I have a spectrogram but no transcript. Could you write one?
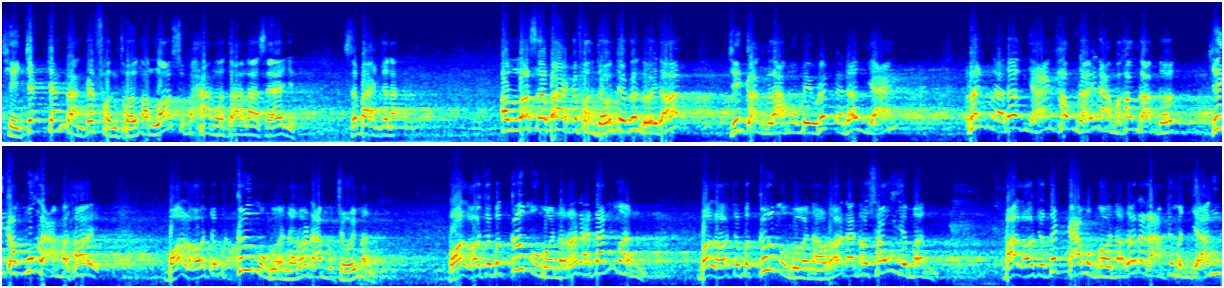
thì chắc chắn rằng cái phần thưởng Allah subhanahu wa ta'ala sẽ gì? Sẽ ban cho nó. Allah sẽ ban cái phần thưởng cho cái người đó. Chỉ cần làm một điều rất là đơn giản, rất là đơn giản, không thể nào mà không làm được. Chỉ không muốn làm mà thôi. Bỏ lỗi cho bất cứ một người nào đó đã chửi mình. Bỏ lỗi cho bất cứ một người nào đó đã đánh mình. Bỏ lỗi cho bất cứ một người nào đó đã nói xấu về mình. Bỏ lỗi cho tất cả một người nào đó đã làm cho mình giận.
